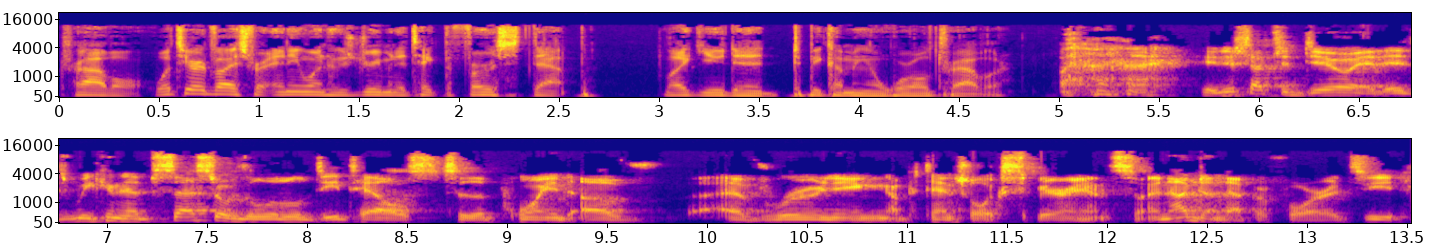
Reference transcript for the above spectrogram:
travel. What's your advice for anyone who's dreaming to take the first step, like you did, to becoming a world traveler? you just have to do it. It's, we can obsess over the little details to the point of of ruining a potential experience, and I've done that before. It's you,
